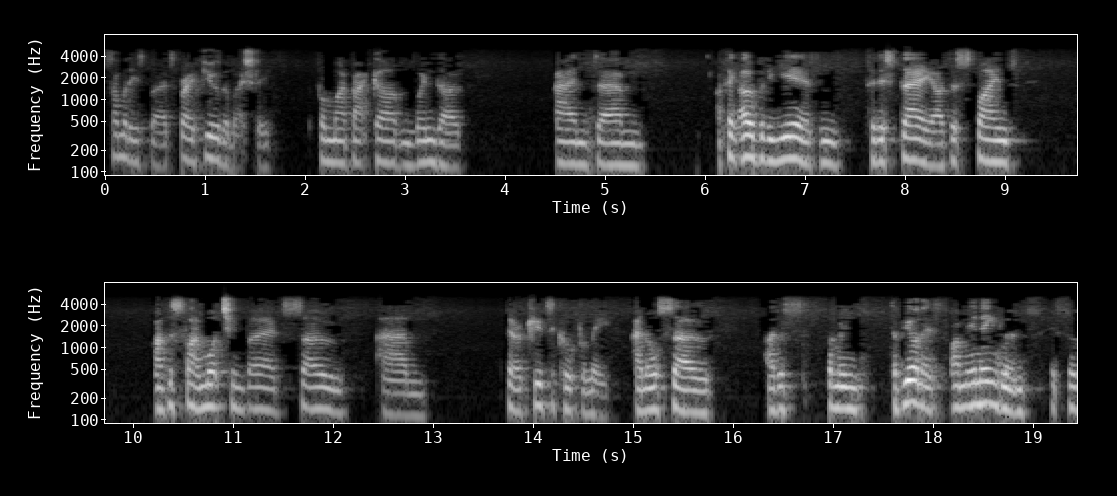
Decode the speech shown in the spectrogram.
some of these birds, very few of them actually, from my back garden window, and um, I think over the years and to this day, I just find I just find watching birds so um, therapeutical for me, and also I just I mean to be honest, I'm in England. It's a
